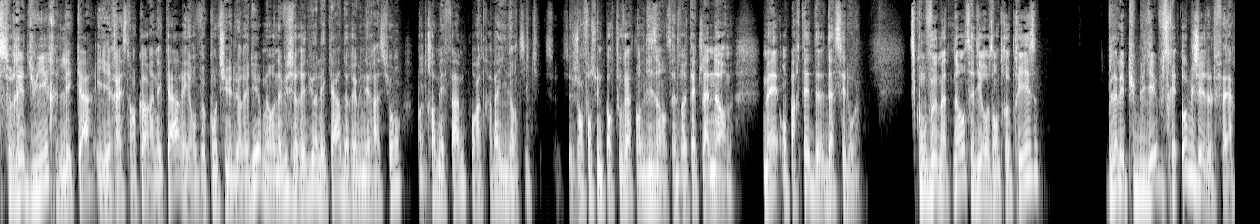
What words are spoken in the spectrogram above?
se réduire l'écart, il reste encore un écart et on veut continuer de le réduire, mais on a vu se réduire l'écart de rémunération entre hommes et femmes pour un travail identique. J'enfonce une porte ouverte en le disant, ça devrait être la norme. Mais on partait d'assez loin. Ce qu'on veut maintenant, c'est dire aux entreprises, vous allez publier, vous serez obligé de le faire,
